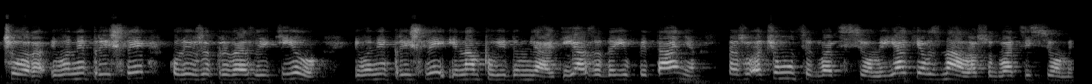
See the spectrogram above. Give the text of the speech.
Вчора. І вони прийшли, коли вже привезли тіло, і вони прийшли і нам повідомляють. Я задаю питання, кажу, а чому це 27-й? Як я знала, що 27-й?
